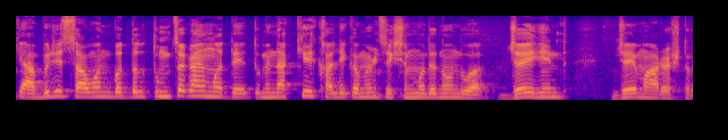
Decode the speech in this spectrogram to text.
की अभिजित सावंतबद्दल तुमचं काय मत आहे? तुम्ही नक्की खाली कमेंट सेक्शनमध्ये नोंदवा. जय हिंद जय महाराष्ट्र.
